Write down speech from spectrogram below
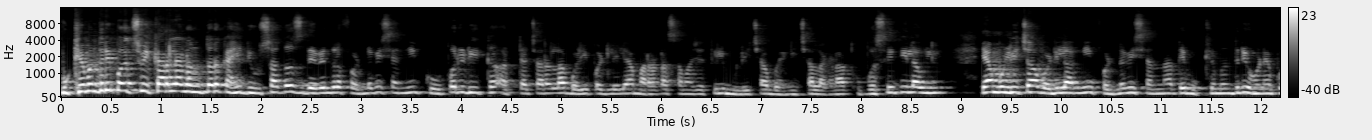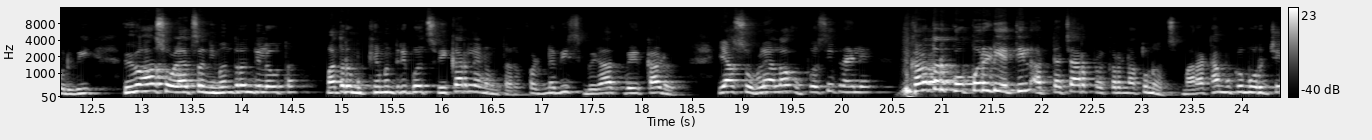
मुख्यमंत्री पद स्वीकारल्यानंतर काही दिवसातच देवेंद्र फडणवीस यांनी कोपर्डी इथं अत्याचाराला बळी पडलेल्या मराठा समाजातील मुलीच्या बहिणीच्या लग्नात उपस्थिती लावली. या मुलीच्या वडिलांनी फडणवीस यांना ते मुख्यमंत्री होण्यापूर्वी विवाह सोहळ्याचं निमंत्रण दिलं होतं. मात्र मुख्यमंत्रीपद स्वीकारल्यानंतर फडणवीस वेळात वेळ काढत या सोहळ्याला उपस्थित राहिले. खरं तर कोपर्डी येथील अत्याचार प्रकरणातूनच मराठा मुकमोर्चे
